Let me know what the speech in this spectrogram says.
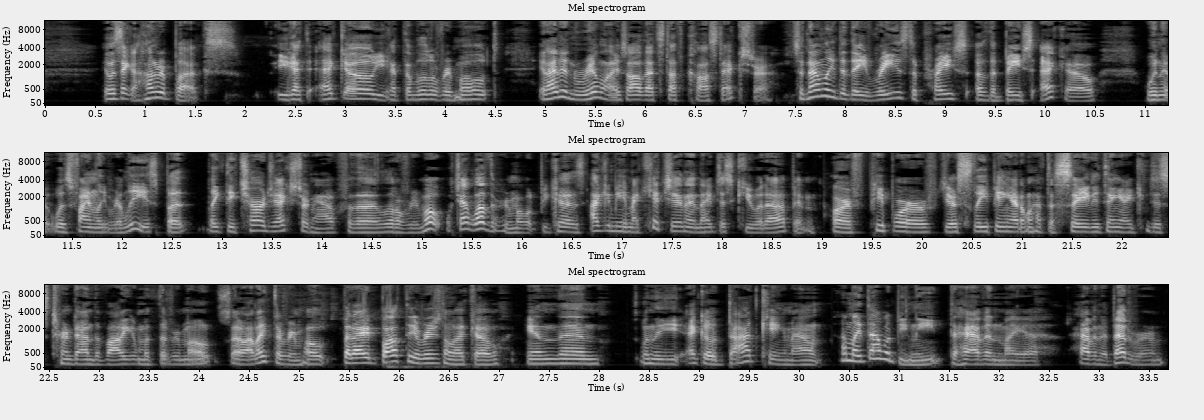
it was like a hundred bucks. You got the Echo, you got the little remote, and I didn't realize all that stuff cost extra. So not only did they raise the price of the base Echo, when it was finally released, but like they charge extra now for the little remote, which I love the remote because I can be in my kitchen and I just cue it up and, or if people are just sleeping, I don't have to say anything. I can just turn down the volume with the remote. So I like the remote, but I bought the original Echo and then when the Echo Dot came out, I'm like, that would be neat to have in my, uh, have in the bedroom.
